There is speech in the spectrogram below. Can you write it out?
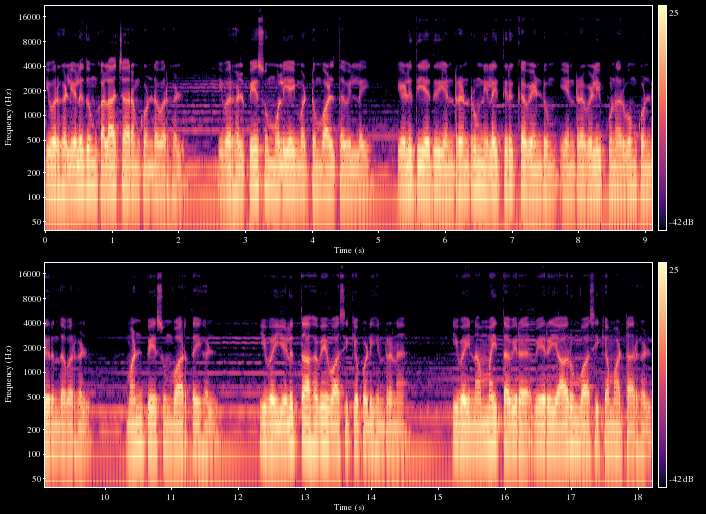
இவர்கள் எழுதும் கலாச்சாரம் கொண்டவர்கள். இவர்கள் பேசும் மொழியை மட்டும் வாழ்த்தவில்லை. எழுதியது என்றென்றும் நிலைத்திருக்க வேண்டும் என்ற விழிப்புணர்வும் கொண்டிருந்தவர்கள். மண் பேசும் வார்த்தைகள். இவை எழுத்தாகவே வாசிக்கப்படுகின்றன. இவை நம்மை தவிர வேறு யாரும் வாசிக்க மாட்டார்கள்.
